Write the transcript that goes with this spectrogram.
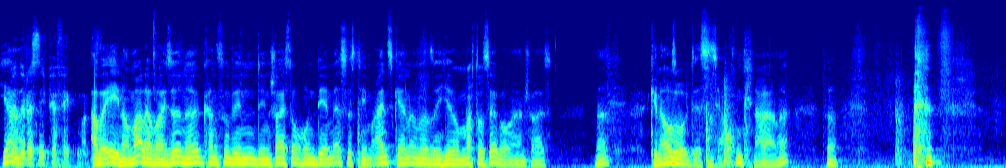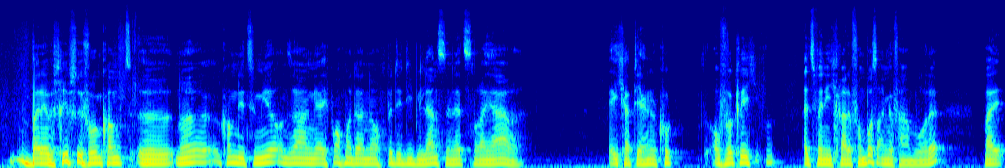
ja, Wenn du das nicht perfekt machst. aber eh, normalerweise ne, kannst du den, den Scheiß auch im DMS-System einscannen und dann sag ich, hier, macht doch selber euren Scheiß. Ne? Genauso, das ist ja auch ein Knaller. Ne? So. Bei der Betriebsprüfung kommt, äh, ne, kommen die zu mir und sagen, ja, ich brauche mal dann noch bitte die Bilanz der letzten drei Jahre. Ich habe die angeguckt, auch wirklich, als wenn ich gerade vom Bus angefahren wurde, weil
